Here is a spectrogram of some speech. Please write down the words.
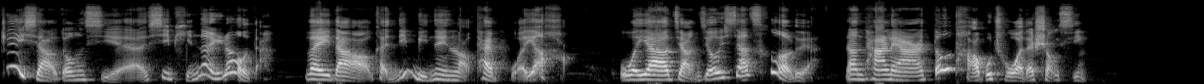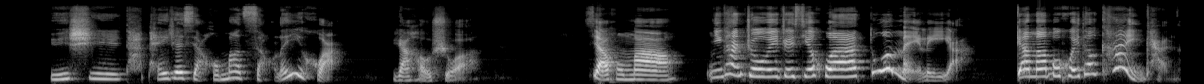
这小东西细皮嫩肉的，味道肯定比那老太婆要好。我要讲究一下策略，让他俩都逃不出我的手心。”于是他陪着小红帽走了一会儿，然后说：“小红帽，你看周围这些花多美丽呀，干嘛不回头看一看呢？”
